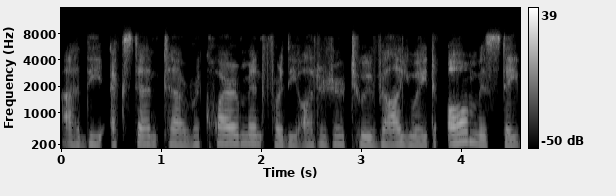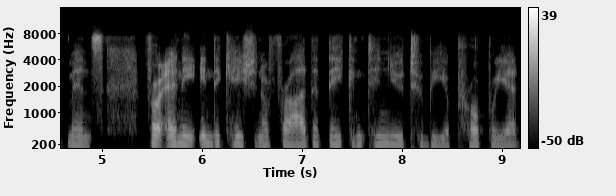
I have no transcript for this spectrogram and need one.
Uh, the extent uh, requirement for the auditor to evaluate all misstatements for any indication of fraud that they continue to be appropriate.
